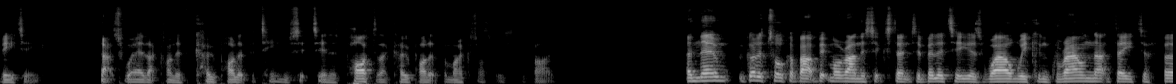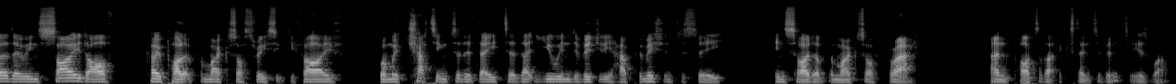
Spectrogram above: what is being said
meeting? That's where that kind of Copilot for Teams sits in as part of that Copilot for Microsoft 365. And then we've got to talk about a bit more around this extensibility as well. We can ground that data further inside of Copilot for Microsoft 365 when we're chatting to the data that you individually have permission to see inside of the Microsoft Graph and part of that extensibility as well.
